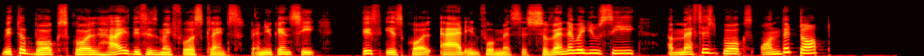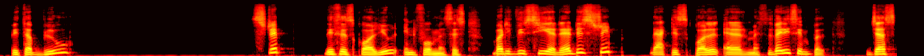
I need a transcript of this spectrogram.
with a box called hi this is my first client and you can see this is called add info message. So whenever you see a message box on the top with a blue strip, this is called your info message. But if you see a red strip, that is called an error message. Very simple. Just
